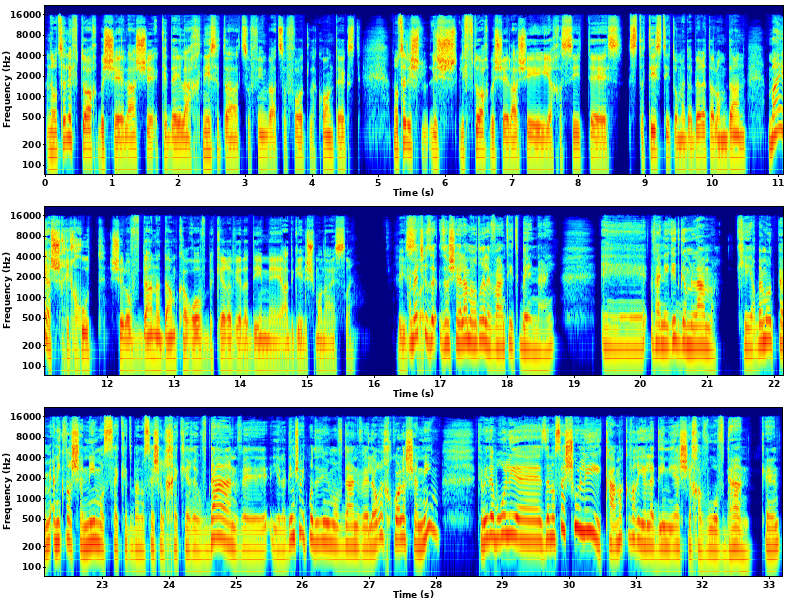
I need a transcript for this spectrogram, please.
אני רוצה לפתוח בשאלה שכדי להכניס את הצופים והצופות לקונטקסט, אני רוצה לש, לש, לפתוח בשאלה שהיא יחסית אה, סטטיסטית או מדברת על אומדן, מהי השכיחות של אובדן אדם קרוב בקרב ילדים אה, עד גיל 18 בישראל? האמת שזו שאלה מאוד רלוונטית בעיניי, אה, ואני אגיד גם למה. כי הרבה מאוד פעמים, אני כבר שנים עוסקת בנושא של חקר אובדן, וילדים שמתמודדים עם אובדן, ולאורך כל השנים, תמיד אמרו לי, אה, זה נושא שולי, כמה כבר ילדים יש שחוו אובדן, כן?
